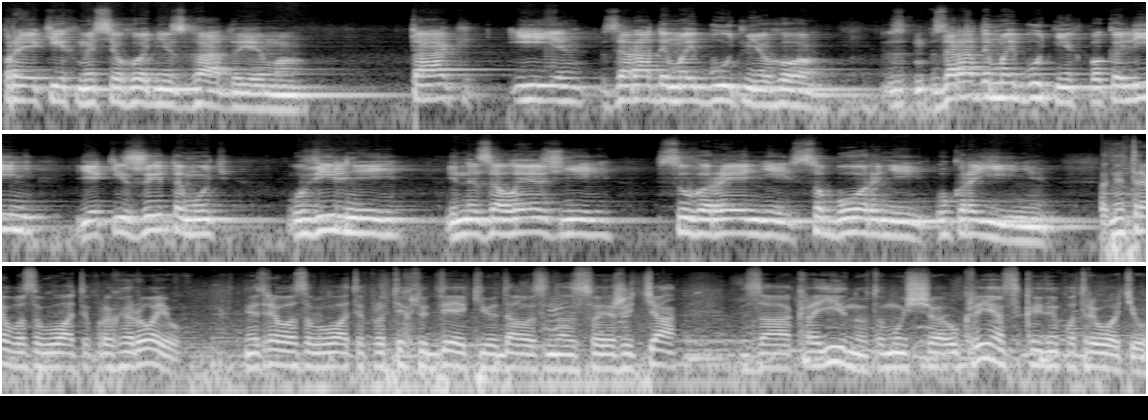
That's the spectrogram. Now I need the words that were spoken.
про яких ми сьогодні згадуємо, так і заради майбутнього, заради майбутніх поколінь, які житимуть у вільній і незалежній, суверенній, соборній Україні. Не треба забувати про героїв, не треба забувати про тих людей, які віддали за нас своє життя за країну, тому що Україна це країна патріотів.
